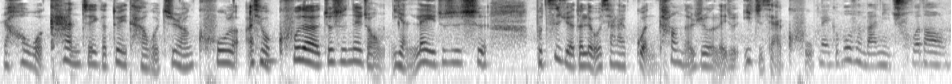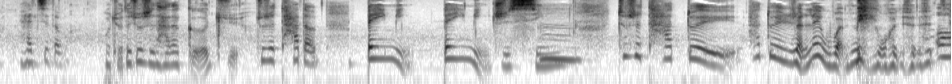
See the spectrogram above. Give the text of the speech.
然后我看这个对谈，我居然哭了，而且我哭的就是那种眼泪，就是是不自觉的流下来，滚烫的热泪，就一直在哭。哪个部分把你戳到了？你还记得吗？我觉得就是他的格局，就是他的悲悯。悲悯之心，嗯。就是他对他对人类文明，我觉得哦。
